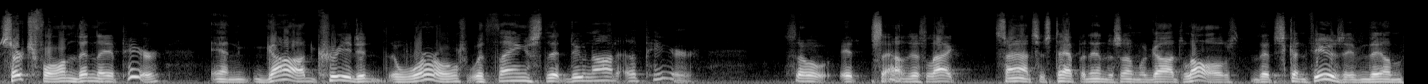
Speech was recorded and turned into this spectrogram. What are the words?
search for them, then they appear. And God created the world with things that do not appear. So it sounds just like science is tapping into some of God's laws that's confusing them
